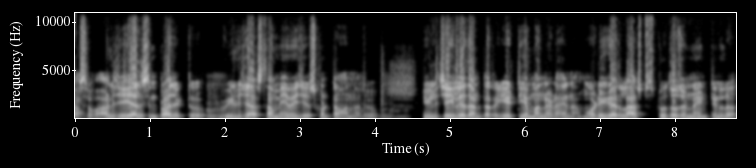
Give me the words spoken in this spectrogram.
అసలు వాళ్ళు చేయాల్సిన ప్రాజెక్టు. వీళ్ళు చేస్తాం మేమే చేసుకుంటాం అన్నారు. వీళ్ళు చేయలేదు అంటారు ఏటీఎం అన్నాడు ఆయన. మోడీ గారు లాస్ట్ టూ థౌజండ్ నైన్టీన్లో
